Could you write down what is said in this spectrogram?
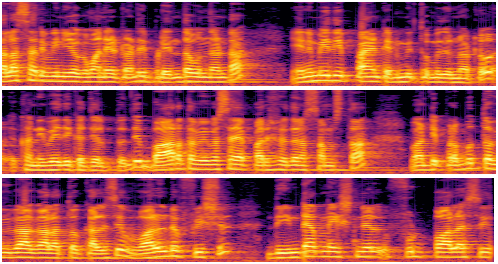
తలసరి వినియోగం అనేటువంటిది ఇప్పుడు ఎంత ఉందంట? ఎనిమిది పాయింట్ ఎనిమిది తొమ్మిది ఉన్నట్లు ఒక నివేదిక తెలుపుతుంది. భారత వ్యవసాయ పరిశోధన సంస్థ వంటి ప్రభుత్వ విభాగాలతో కలిసి world fish the international food policy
